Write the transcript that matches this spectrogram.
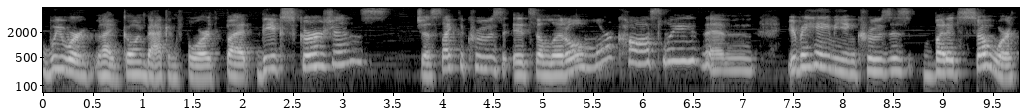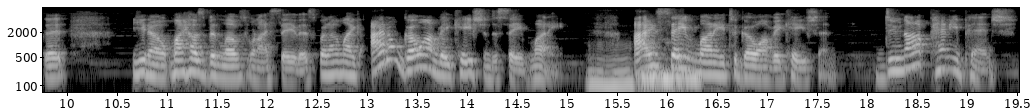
we were like going back and forth but the excursions just like the cruise it's a little more costly than your bahamian cruises but it's so worth it you know my husband loves when i say this but i'm like i don't go on vacation to save money Mhm. I save money to go on vacation. Do not penny pinch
